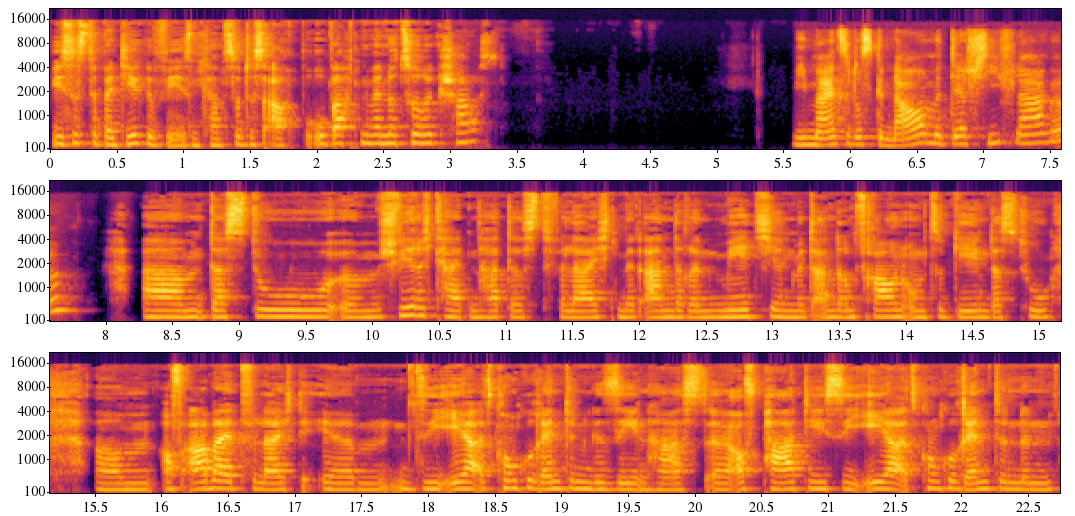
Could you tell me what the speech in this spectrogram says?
Wie ist es da bei dir gewesen? Kannst du das auch beobachten, wenn du zurückschaust? Wie meinst du das genau mit der Schieflage? Ähm, dass du ähm, Schwierigkeiten hattest, vielleicht mit anderen Mädchen, mit anderen Frauen umzugehen, dass du ähm, auf Arbeit vielleicht ähm, sie eher als Konkurrentin gesehen hast, äh, auf Partys sie eher als Konkurrentinnen,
